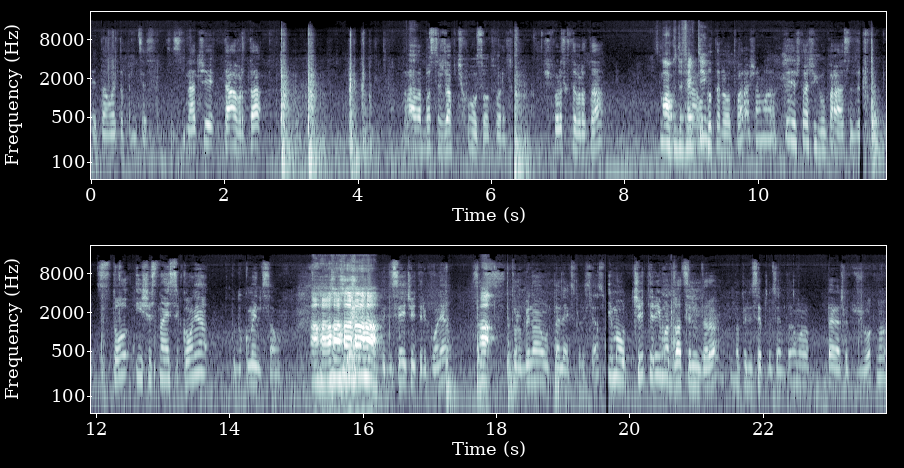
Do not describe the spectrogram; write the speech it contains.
Е тази моята принцеса. С- Значи, тази врата трябва да бъснеш два пъти хубаво се отвори. Шофьорската врата С малко дефекти. Трябва отвътре да отваряш, ама тези неща ще ги оправя след 116 коня по документи само. Ахахахаха. 54 коня с А. турбина от AliExpress. Аз- Има от 4, има 2 цилиндъра на 50%, ама бяга като животно.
